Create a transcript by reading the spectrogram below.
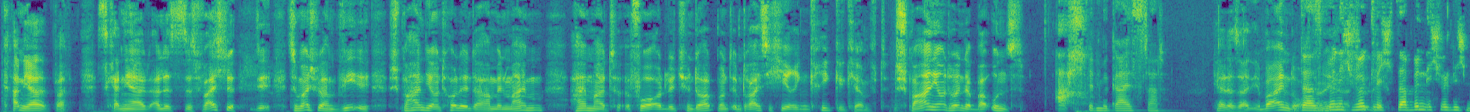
kann ja, das kann ja alles, das weißt du. Die, zum Beispiel haben wir, Spanier und Holländer haben in meinem Heimatvorort Lütchen Dortmund im 30-jährigen Krieg gekämpft. Spanier und Holländer bei uns. ach, Ich bin begeistert. Ja, da seid ihr beeindruckt. da ne? bin ja, ich natürlich. wirklich, da bin ich wirklich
